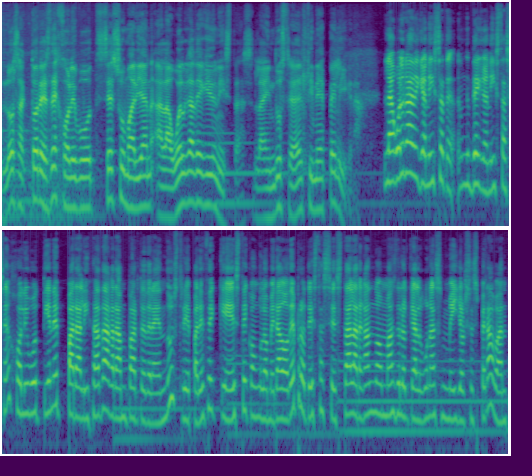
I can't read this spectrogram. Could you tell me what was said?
Los actores de Hollywood se sumarían a la huelga de guionistas. La industria del cine peligra. La huelga de, guionista- de guionistas en Hollywood tiene paralizada a gran parte de la industria y parece que este conglomerado de protestas se está alargando más de lo que algunas majors esperaban.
